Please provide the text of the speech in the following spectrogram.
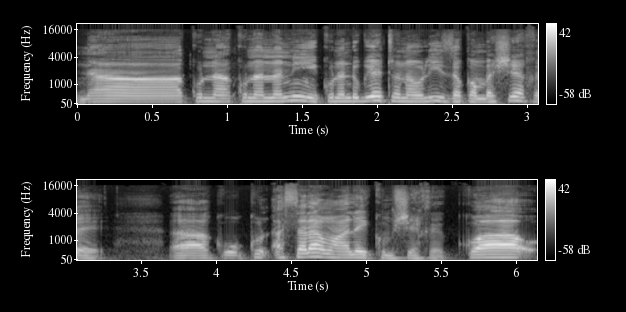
na kuna kuna nani kuna ndugu yetu anauliza kwamba shekhe uh, assalamu alaikum shekhe. Kwa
